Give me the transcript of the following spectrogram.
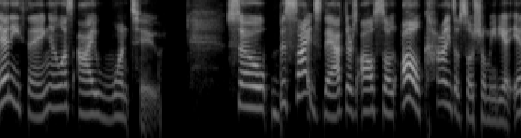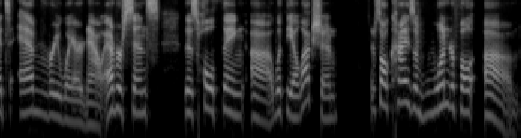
anything unless I want to. So, besides that, there's also all kinds of social media. It's everywhere now. Ever since this whole thing uh, with the election, there's all kinds of wonderful um,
